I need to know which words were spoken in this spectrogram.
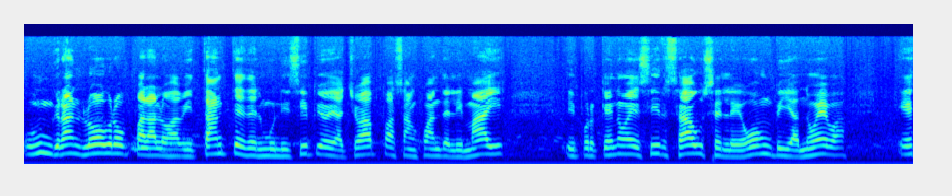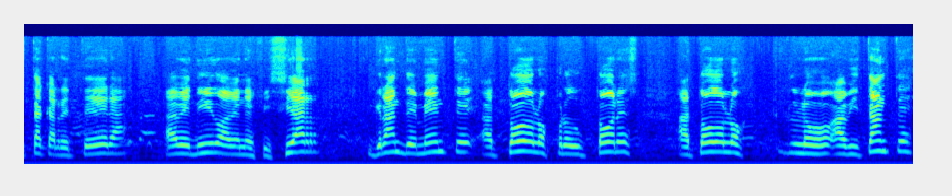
Un gran logro para los habitantes del municipio de Achuapa, San Juan de Limay y por qué no decir Sauce, León, Villanueva, esta carretera ha venido a beneficiar grandemente a todos los productores, a todos los, habitantes.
